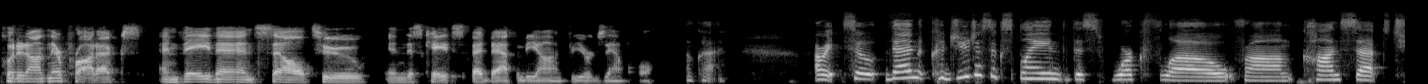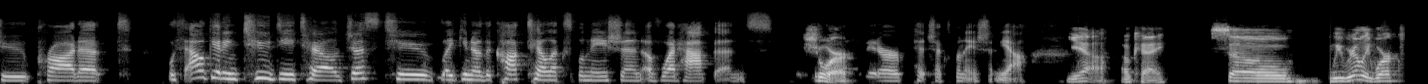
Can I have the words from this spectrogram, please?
put it on their products, and they then sell to, in this case, Bed Bath and Beyond, for your example. Okay. All right. So then could you just explain this workflow from concept to product without getting too detailed, just to like, you know, the cocktail explanation of what happens. Sure. Elevator pitch explanation. Yeah. Yeah. Okay. So we really work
